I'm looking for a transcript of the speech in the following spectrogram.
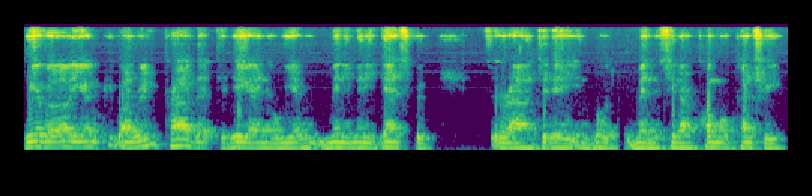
We have a lot of young people. I'm really proud that today I know we have many, many dance groups around today in both Mendocino, our Pomo country,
